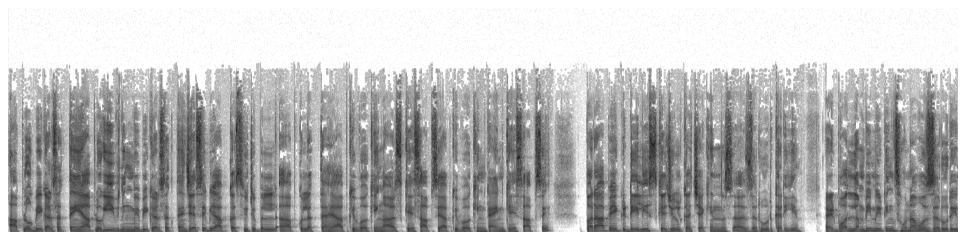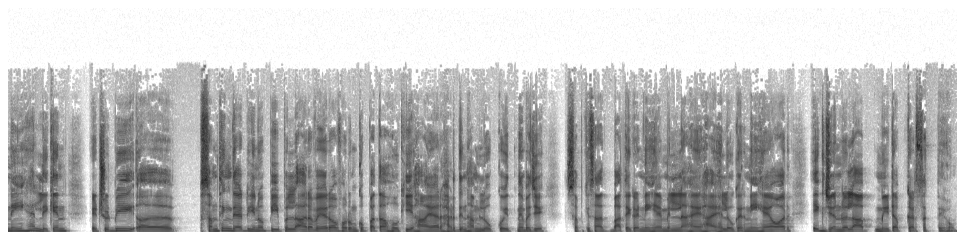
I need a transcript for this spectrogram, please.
आप लोग भी कर सकते हैं या आप लोग इवनिंग में भी कर सकते हैं, जैसे भी आपका सूटेबल आपको लगता है आपके वर्किंग आवर्स के हिसाब से, आपके वर्किंग टाइम के हिसाब से। पर आप एक डेली स्केड्यूल का चेक इन ज़रूर करिए। राइट बहुत लंबी मीटिंग्स होना वो ज़रूरी नहीं है, लेकिन it should be something that you know people are aware of और उनको पता हो कि हाँ यार, हर दिन हम लोग को इतने बजे सबके साथ बातें करनी है, मिलना है हाई हेलो करनी है और एक जनरल आप मीटअप कर सकते हो।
